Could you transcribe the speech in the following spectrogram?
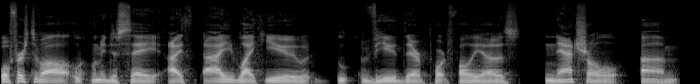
Well, first of all, let me just say I I like you viewed their portfolio's natural um,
